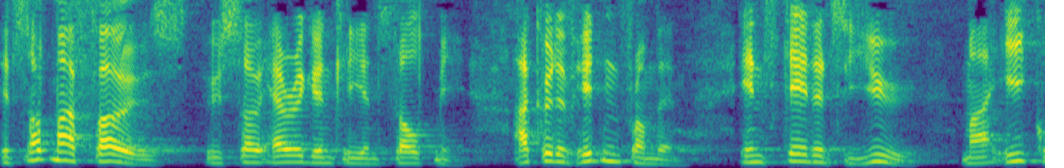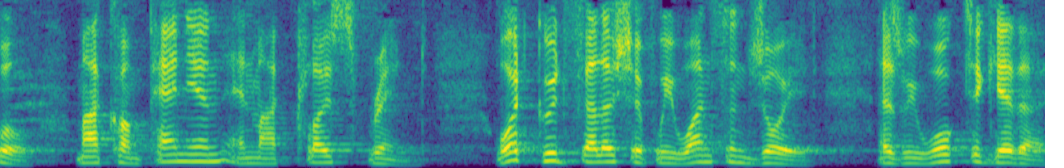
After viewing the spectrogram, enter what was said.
It's not my foes who so arrogantly insult me. I could have hidden from them. Instead, it's you, my equal, my companion, and my close friend. What good fellowship we once enjoyed as we walked together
